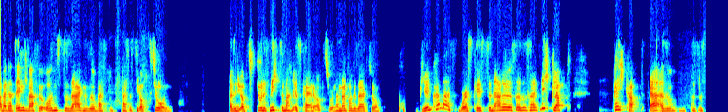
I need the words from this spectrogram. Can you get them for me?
aber tatsächlich war für uns zu sagen, so, was, was ist die Option? Also die Option, es nicht zu machen, ist keine Option. Haben wir einfach gesagt, so, probieren können wir es. Worst-Case-Szenario ist, dass es halt nicht klappt. Pech gehabt. Ja, also das ist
